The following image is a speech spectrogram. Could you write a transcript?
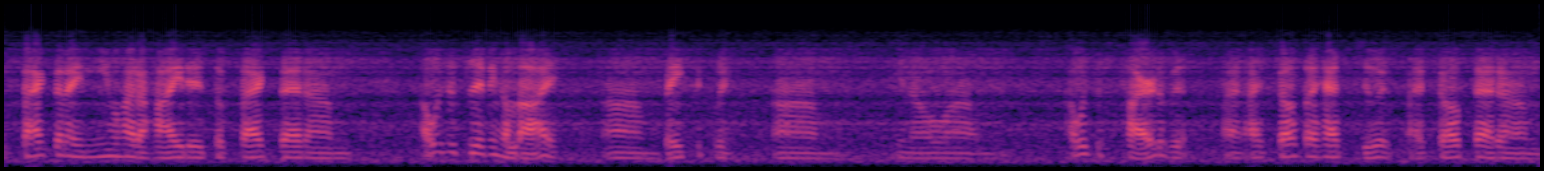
the fact that I knew how to hide it, the fact that um, I was just living a lie, um, basically. Um, you know, um, I was just tired of it. I, I felt I had to do it. I felt that um,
